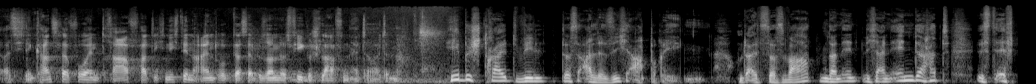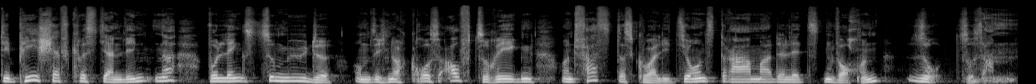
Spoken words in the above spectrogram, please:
Als ich den Kanzler vorhin traf, hatte ich nicht den Eindruck, dass er besonders viel geschlafen hätte heute Nacht. Hebestreit will, dass alle sich abregen. Und als das Warten dann endlich ein Ende hat, ist FDP-Chef Christian Lindner wohl längst zu müde, um sich noch groß aufzuregen und fasst das Koalitionsdrama der letzten Wochen so zusammen.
